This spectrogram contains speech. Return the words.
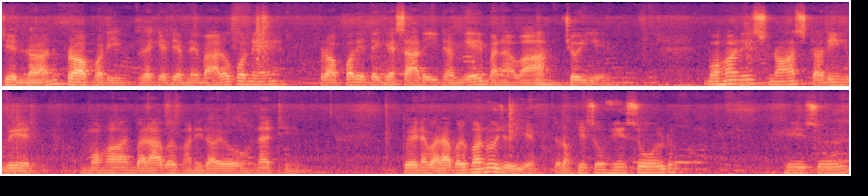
children properly એટલે કે તેમને બાળકોને પ્રોપર એટલે કે સારી ઢંગે બનાવવા જોઈએ. Mohan is not studying well Mohan બરાબર ભણી રહ્યો નથી. તો એને બરાબર ભણવું જોઈએ. તો લખીશું he should he should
